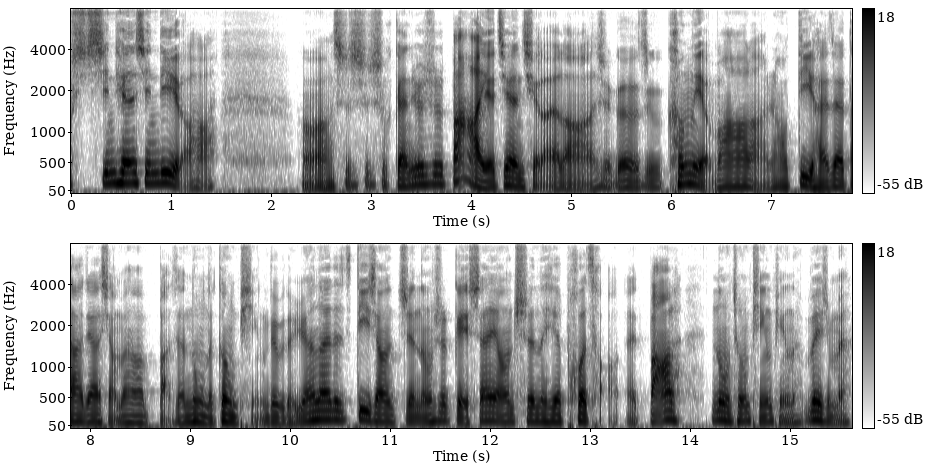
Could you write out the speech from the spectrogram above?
新天新地了哈。啊，是是是，感觉是坝也建起来了，这个这个坑也挖了，然后地还在大家想办法把它弄得更平，对不对？原来的地上只能是给山羊吃那些破草，哎，拔了，弄成平平的。为什么呀？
